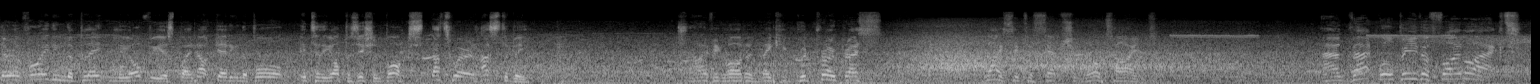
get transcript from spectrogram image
They're avoiding the blatantly obvious by not getting the ball into the opposition box. That's where it has to be. Driving on and making good progress. Nice interception, well timed. And that will be the final act.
